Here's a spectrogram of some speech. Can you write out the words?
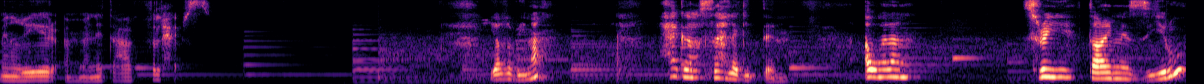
من غير أما نتعب في الحفظ. يلا بينا. حاجة سهلة جدا. أولا 3 times 0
